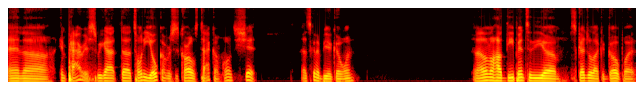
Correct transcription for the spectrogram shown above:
And uh, in Paris, we got uh, Tony Yoka versus Carlos Takam. Holy shit. That's to be a good one. And I don't know how deep into the um, schedule I could go, but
